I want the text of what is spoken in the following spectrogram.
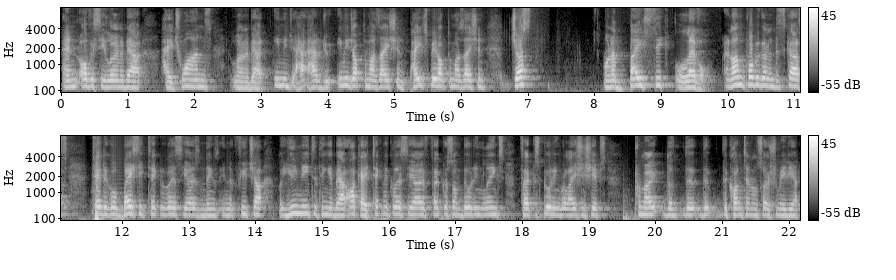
And obviously learn about H1s, learn about image, how to do image optimization, page speed optimization, just on a basic level. And I'm probably going to discuss technical, basic technical SEOs and things in the future, but you need to think about, okay, technical SEO, focus on building links, focus building relationships, promote the, the, the, the content on social media,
